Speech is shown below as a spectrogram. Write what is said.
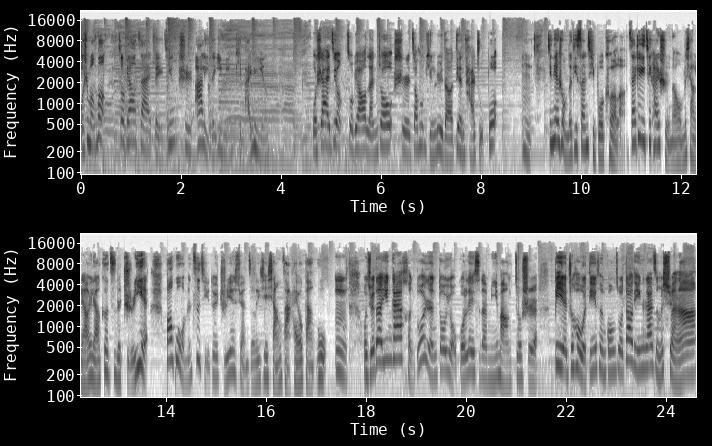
我是萌萌，坐标在北京，是阿里的一名品牌运营。我是爱静，坐标兰州，是交通频率的电台主播。嗯，今天是我们的第三期播客了。在这一期开始呢，我们想聊一聊各自的职业，包括我们自己对职业选择的一些想法还有感悟。嗯，我觉得应该很多人都有过类似的迷茫，就是毕业之后我第一份工作到底应该怎么选啊？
